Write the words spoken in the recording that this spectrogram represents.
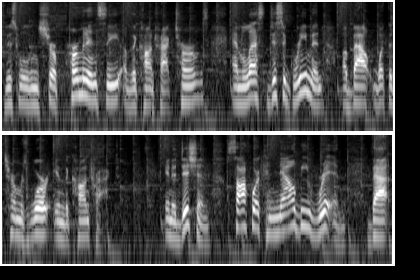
This will ensure permanency of the contract terms and less disagreement about what the terms were in the contract. In addition, software can now be written that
